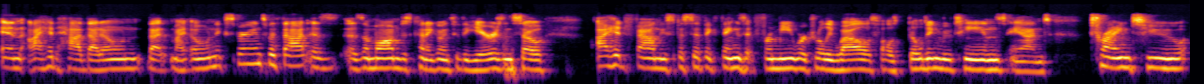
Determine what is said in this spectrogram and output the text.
And I had had that own that my own experience with that as as a mom, just kind of going through the years. And so I had found these specific things that for me worked really well, as far as building routines and trying to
